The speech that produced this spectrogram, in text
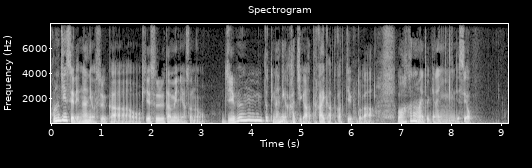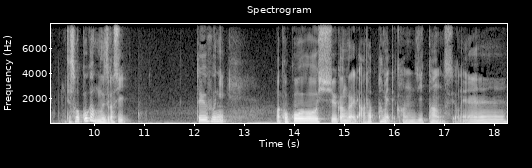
この人生で何をするかを規定するためにはその自分にとって何が価値が高いかとかっていうことが分からないといけないんですよ。でそこが難しいというふうに、まあ、ここ1週間ぐらいで改めて感じたんですよね。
